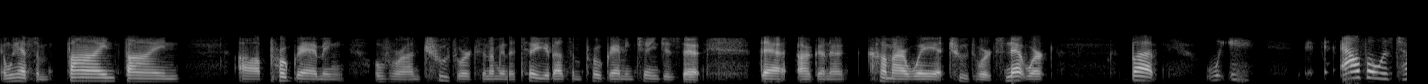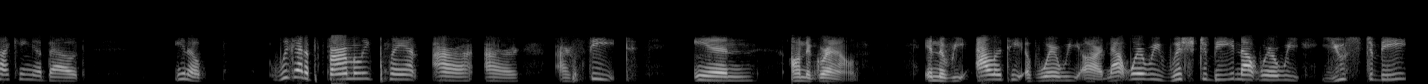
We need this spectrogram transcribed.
And we have some fine, fine uh, programming over on TruthWorks, and I'm going to tell you about some programming changes that that are going to come our way at TruthWorks Network. But we, Alpha was talking about, you know, we got to firmly plant our our our feet in on the ground in the reality of where we are, not where we wish to be, not where we used to be,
